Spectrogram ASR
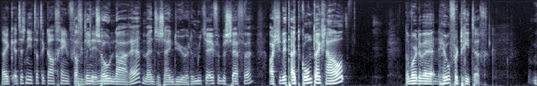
Like, het is niet dat ik dan geen Dat vriendin... klinkt zo naar, hè? Mensen zijn duur. Dan moet je even beseffen. Als je dit uit context haalt, dan worden we Mm. heel verdrietig.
